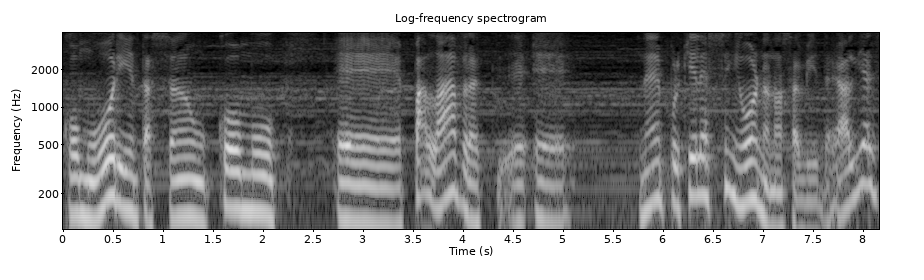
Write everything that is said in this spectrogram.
como orientação, como é, palavra, é, é, né? porque Ele é Senhor na nossa vida. Aliás,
